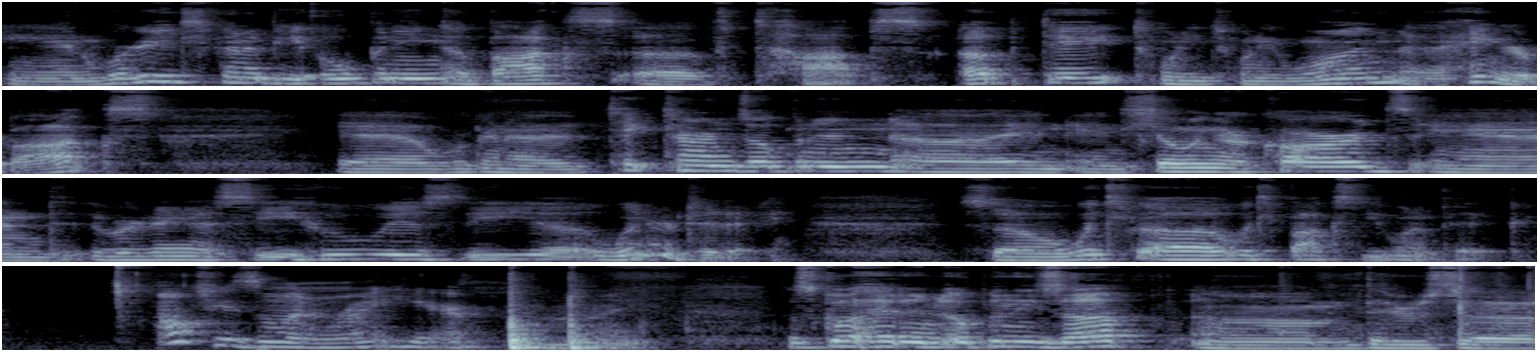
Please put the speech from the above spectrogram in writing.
and we're each going to be opening a box of Topps Update 2021, a hanger box. Uh, we're going to take turns opening uh, and, and, showing our cards, and we're going to see who is the uh, winner today. So which uh, which box do you want to pick? I'll choose one right here. All right. Let's go ahead and open these up. Um, there's a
